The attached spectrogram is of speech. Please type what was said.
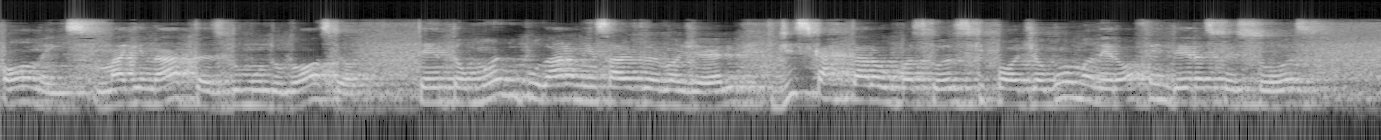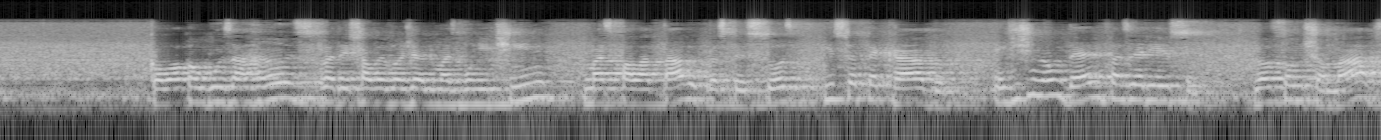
homens magnatas do mundo gospel tentam manipular a mensagem do Evangelho, descartar algumas coisas que podem de alguma maneira ofender as pessoas colocam alguns arranjos para deixar o evangelho mais bonitinho, mais palatável para as pessoas. Isso é pecado. A gente não deve fazer isso. Nós somos chamados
